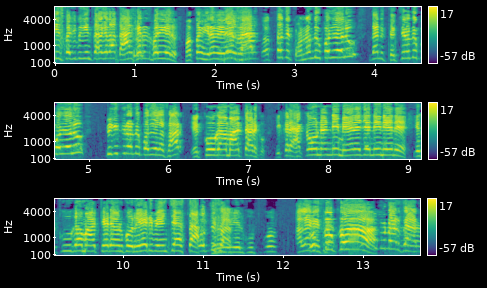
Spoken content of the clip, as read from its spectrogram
తీసుకొచ్చి బిగించాలి కదా దాని ఖరీదు పదివేలు. మొత్తం ఇరవై వేలు రా. వస్తుంది కొన్నందుకు పదివేలు దాన్ని తెచ్చినందుకు పదివేలు బిగించినందుకు పదివేల సార్? ఎక్కువగా మాట్లాడకు. ఇక్కడ అకౌంట్ అండి మేనేజర్ని నేనే. ఎక్కువగా మాట్లాడామనుకో రేటు పెంచేస్తా. వద్దు సార్. ఇరవై వేలు ఒప్పుకో అలాగే సార్. ఒప్పుకో. ఒప్పుకున్నారు సార్.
